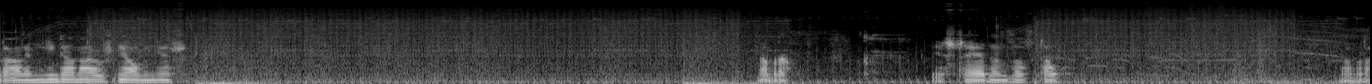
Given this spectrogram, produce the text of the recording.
Dobra, ale migana już nie ominiesz. Dobra. Jeszcze jeden został. Dobra.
